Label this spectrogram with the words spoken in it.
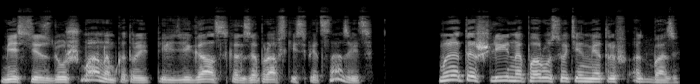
Вместе с душманом, который передвигался как заправский спецназовец, мы отошли на пару сотен метров от базы.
